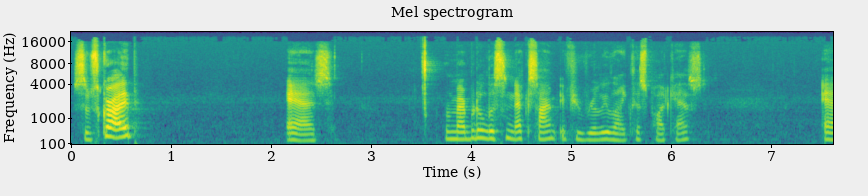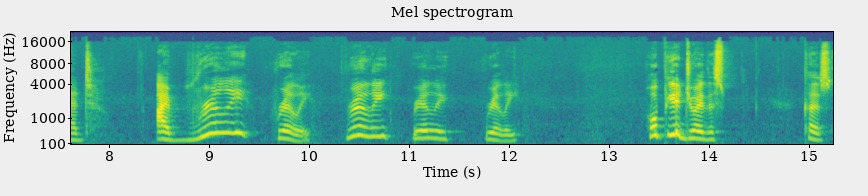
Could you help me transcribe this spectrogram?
subscribe, and remember to listen next time if you really like this podcast. And I really, really, really, really, really hope you enjoy this because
